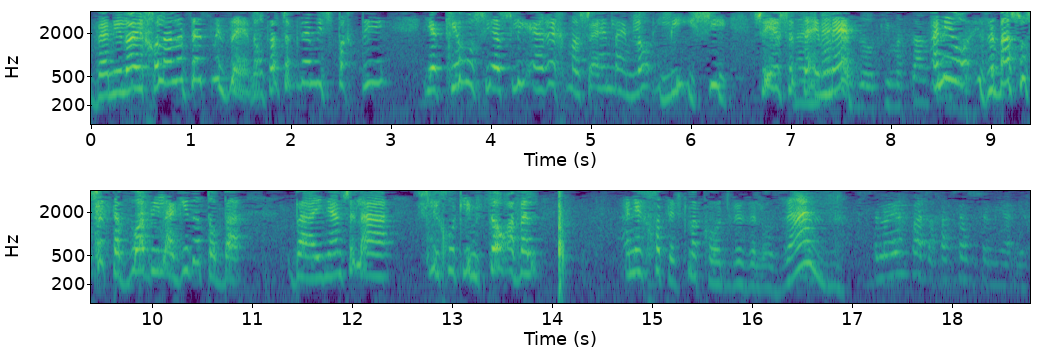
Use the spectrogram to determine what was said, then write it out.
ואני לא יכולה לצאת מזה, אני רוצה שבני משפחתי יכירו שיש לי ערך מה שאין להם, לא לי אישי, שיש את האמת. הזאת, כי מסרתי... אני, זה משהו שטבוע בי להגיד אותו ב, בעניין של השליחות למסור, אבל אני חוטפת מכות וזה לא זז. שלא יהיה אכפת לך, עכשיו שהם יחליטו.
